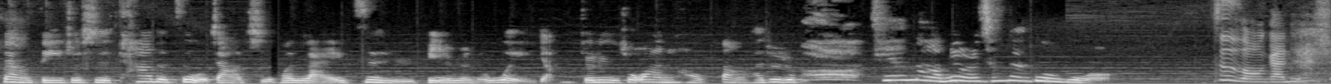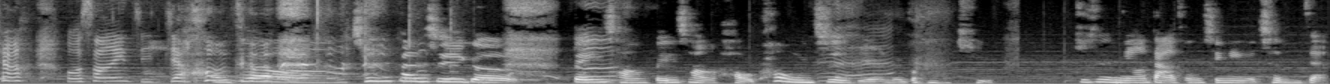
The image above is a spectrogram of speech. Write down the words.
非常低，就是他的自我价值会来自于别人的喂养。就例如说，哇，你好棒，他就说，天哪，没有人称赞过我。这种感觉像我上一集教的，称赞是一个非常非常好控制别人的工具，就是你要打从心里的称赞。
